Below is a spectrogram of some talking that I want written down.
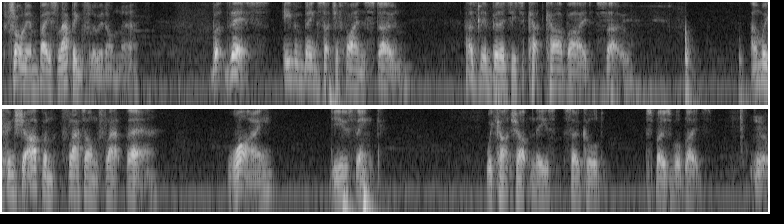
petroleum-based lapping fluid on there, but this, even being such a fine stone, has the ability to cut carbide so, and we can sharpen flat on flat there, why do you think we can't sharpen these so-called disposable blades? Yeah.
